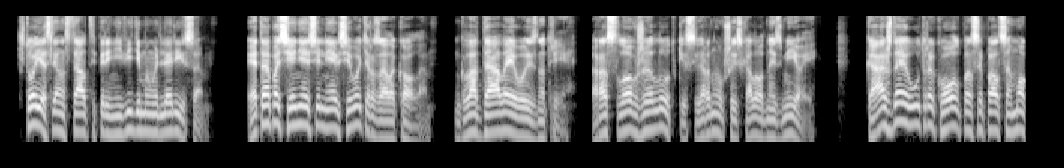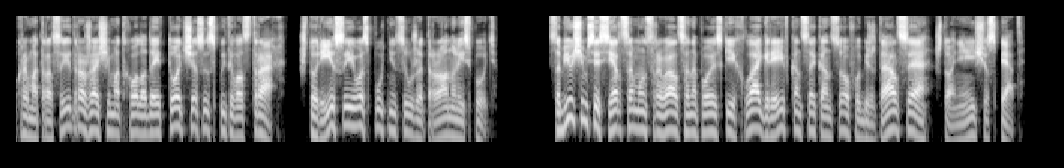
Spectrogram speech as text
Что, если он стал теперь невидимым и для Риса? Это опасение сильнее всего терзало Кола. Гладало его изнутри. Росло в желудке, свернувшись холодной змеей. Каждое утро Коул просыпался мокрым от росы, дрожащим от холода и тотчас испытывал страх, что Рис и его спутницы уже тронулись в путь. С бьющимся сердцем он срывался на поиски их лагеря и в конце концов убеждался, что они еще спят.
